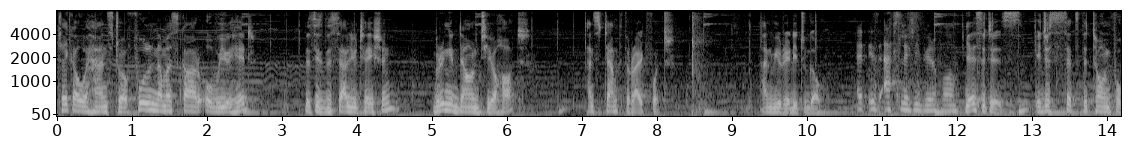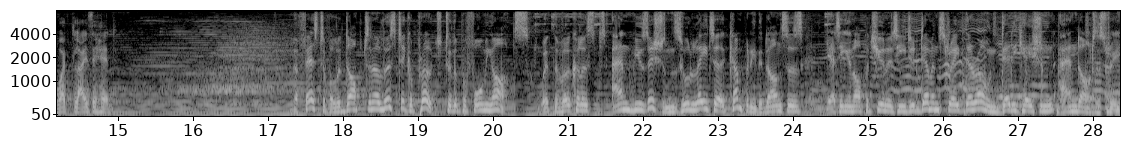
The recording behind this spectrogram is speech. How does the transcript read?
Take our hands to a full namaskar over your head. This is the salutation. Bring it down to your heart and stamp the right foot. And we're ready to go. It is absolutely beautiful. Yes, it is. It just sets the tone for what lies ahead. The festival adopts an holistic approach to the performing arts, with the vocalists and musicians who later accompany the dancers getting an opportunity to demonstrate their own dedication and artistry.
